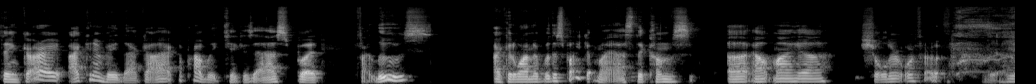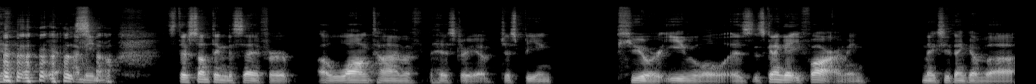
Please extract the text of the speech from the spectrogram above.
think, all right, I can invade that guy. I could probably kick his ass, but if I lose, I could wind up with a spike up my ass that comes uh, out my uh, shoulder or throat. Yeah. Yeah. Yeah, I mean, So, there's something to say for a long time of history of just being pure evil is it's going to get you far. I mean, makes you think of uh,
